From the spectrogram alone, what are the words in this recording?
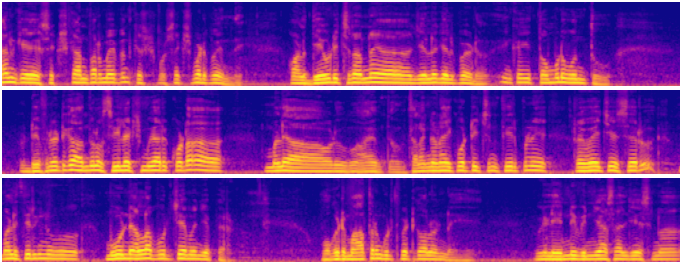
దానికి శిక్ష కన్ఫర్మ్ అయిపోయింది శిక్ష శిక్ష పడిపోయింది. వాళ్ళ దేవుడు ఇచ్చిన అన్న జైల్లోకి వెళ్ళిపోయాడు. ఇంకా ఈ తమ్ముడు వంతు. డెఫినెట్గా అందులో శ్రీలక్ష్మి గారికి కూడా మళ్ళీ ఆవిడ తెలంగాణ హైకోర్టు ఇచ్చిన తీర్పుని రివైవ్ చేశారు. మళ్ళీ తిరిగి నువ్వు మూడు నెలల పూర్తి చేయమని చెప్పారు. ఒకటి మాత్రం గుర్తుపెట్టుకోవాలండి. వీళ్ళు ఎన్ని విన్యాసాలు చేసినా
